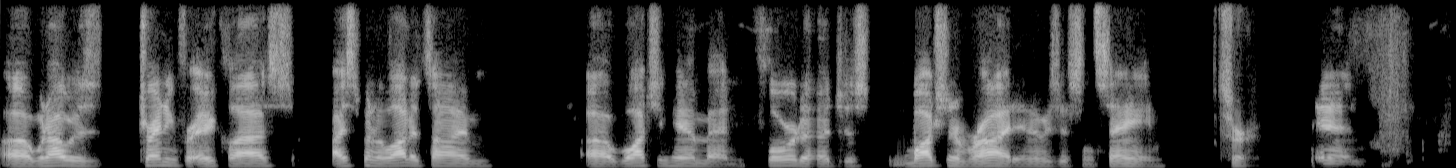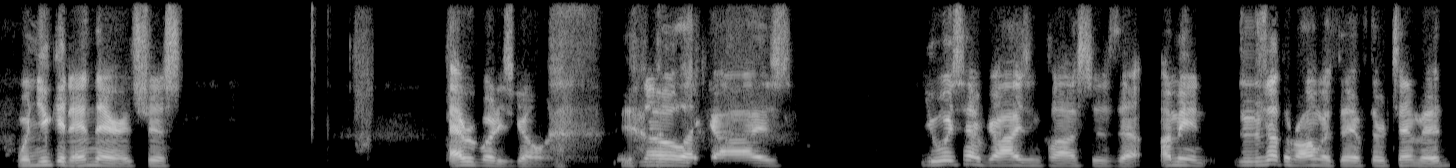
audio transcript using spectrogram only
uh, when I was training for A class, I spent a lot of time uh, watching him and Florida, just watching him ride, and it was just insane. Sure. And when you get in there, it's just everybody's going. Yeah. No, like guys, you always have guys in classes that I mean, there's nothing wrong with it if they're timid,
